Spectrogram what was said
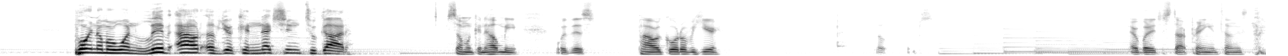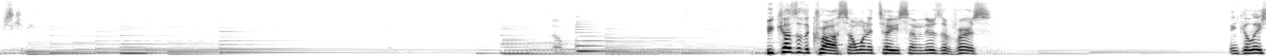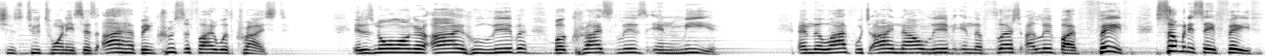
Point number one: live out of your connection to God. Someone can help me with this power cord over here. Oh, oops. Everybody, just start praying in tongues. No, I'm just kidding. Because of the cross, I want to tell you something. There's a verse in Galatians 2:20 it says, "I have been crucified with Christ. It is no longer I who live, but Christ lives in me. And the life which I now live in the flesh, I live by faith." Somebody say faith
